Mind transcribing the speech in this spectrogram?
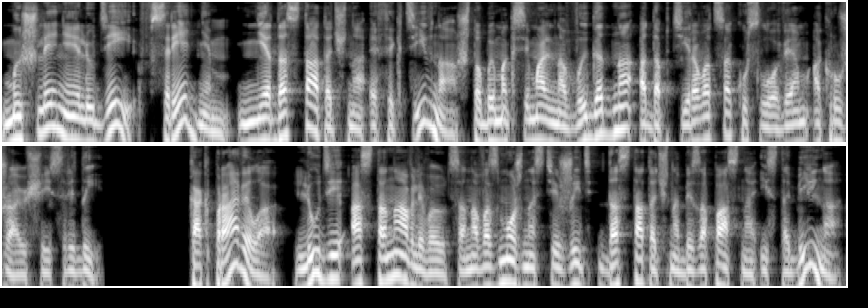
Мышление людей в среднем недостаточно эффективно, чтобы максимально выгодно адаптироваться к условиям окружающей среды. Как правило, люди останавливаются на возможности жить достаточно безопасно и стабильно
